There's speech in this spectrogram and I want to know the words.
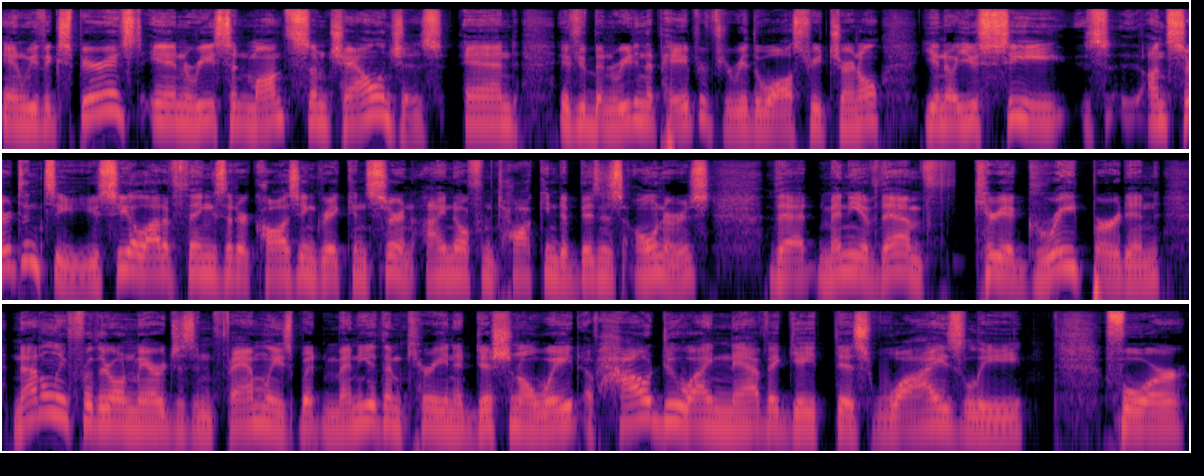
And we've experienced in recent months some challenges. And if you've been reading the paper, if you read the Wall Street Journal, you know, you see uncertainty. You see a lot of things that are causing great concern. I know from talking to business owners that many of them carry a great burden, not only for their own marriages and families, but many of them carry an additional weight of how do I navigate this wisely for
